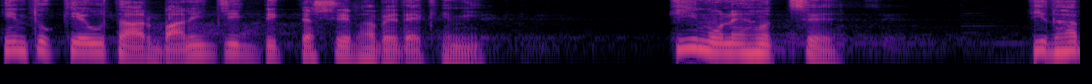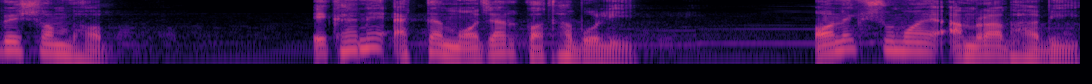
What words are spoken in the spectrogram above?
কিন্তু কেউ তার বাণিজ্যিক দিকটা সেভাবে দেখেনি। কি মনে হচ্ছে? কীভাবে সম্ভব? এখানে একটা মজার কথা বলি। অনেক সময় আমরা ভাবি,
